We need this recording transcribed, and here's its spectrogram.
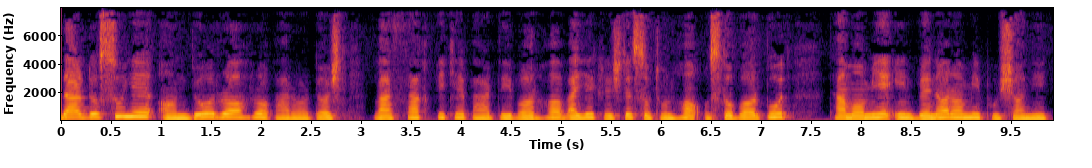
در دو سوی آن دو راه رو قرار داشت و سقفی که بر دیوارها و یک رشته ستونها استوار بود تمامی این بنا را می پوشانید.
